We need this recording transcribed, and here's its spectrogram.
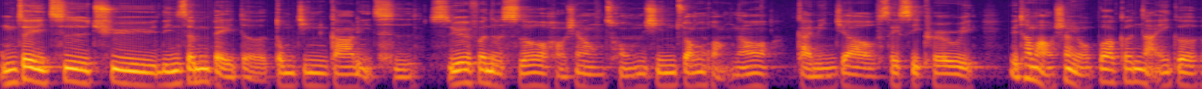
我们这一次去林森北的东京咖喱吃，十月份的时候好像重新装潢，然后改名叫 Sexy Curry，因为他们好像有不知道跟哪一个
